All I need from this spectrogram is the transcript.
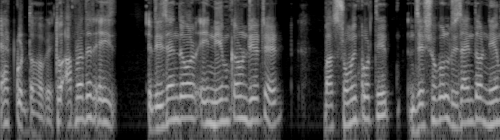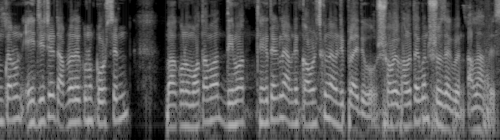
অ্যাড করতে হবে। তো আপনাদের এই রিজাইন দেওয়ার এই নিয়ম কানুন রিলেটেড বা শ্রমিক কর্তৃক যে সকল রিজাইন দেওয়ার নিয়ম কানুন এই রিলেটেড আপনাদের কোনো কোশ্চেন বা কোনো মতামত, দ্বিমত থেকে থাকলে আপনি কমেন্টস করুন আমি রিপ্লাই দেবো। সবাই ভালো থাকবেন, সুস্থ থাকবেন। আল্লাহ হাফেজ।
